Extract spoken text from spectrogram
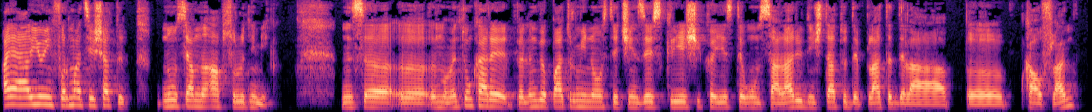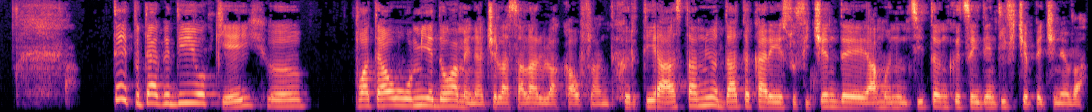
aia e o informație și atât. Nu înseamnă absolut nimic. Însă, uh, în momentul în care pe lângă 4950 scrie și că este un salariu din statul de plată de la uh, Kaufland, te-ai putea gândi, ok, uh, poate au o mie de oameni acela salariu la Kaufland. Hârtia asta nu e o dată care e suficient de amănunțită încât să identifice pe cineva.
